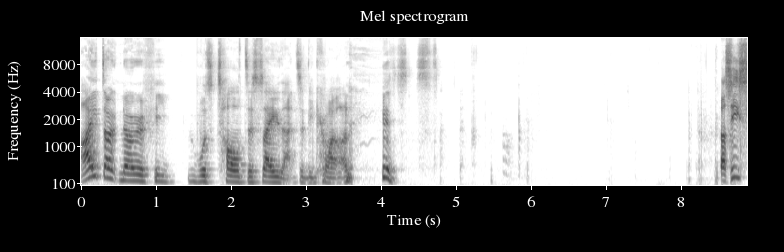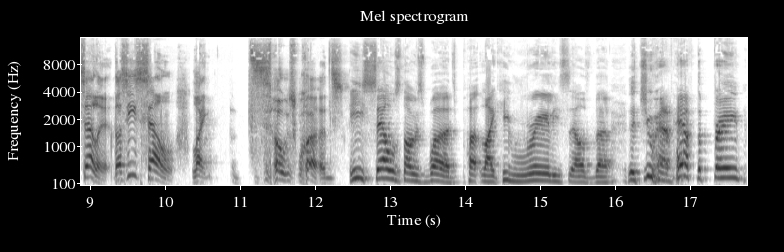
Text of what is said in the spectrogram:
I don't know if he was told to say that. To be quite honest, Does he sell it? Does he sell like those words? he sells those words, but like he really sells the that you have half the brain.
